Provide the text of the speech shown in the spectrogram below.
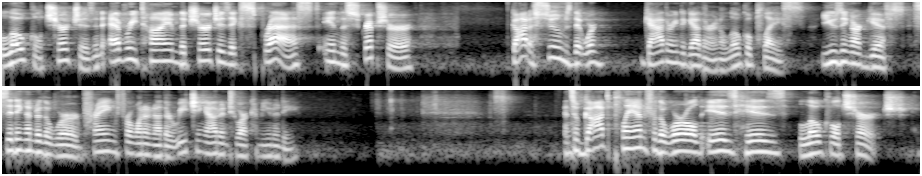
local churches. And every time the church is expressed in the scripture, God assumes that we're gathering together in a local place, using our gifts, sitting under the word, praying for one another, reaching out into our community. And so God's plan for the world is his local church.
